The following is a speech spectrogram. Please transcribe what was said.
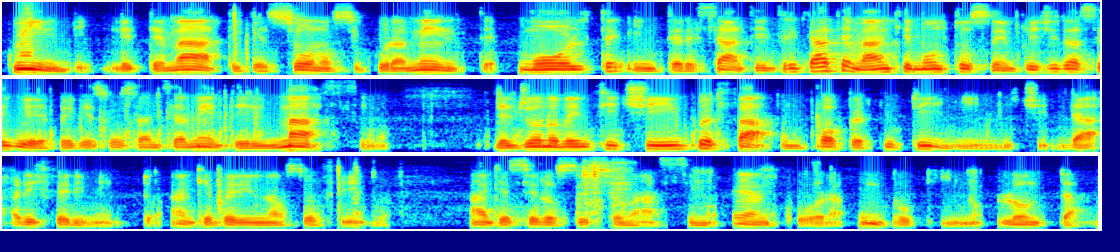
Quindi le tematiche sono sicuramente molte, interessanti, intricate, ma anche molto semplici da seguire, perché sostanzialmente il massimo del giorno 25 fa un po' per tutti gli indici da riferimento, anche per il nostro film, anche se lo stesso massimo è ancora un pochino lontano.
